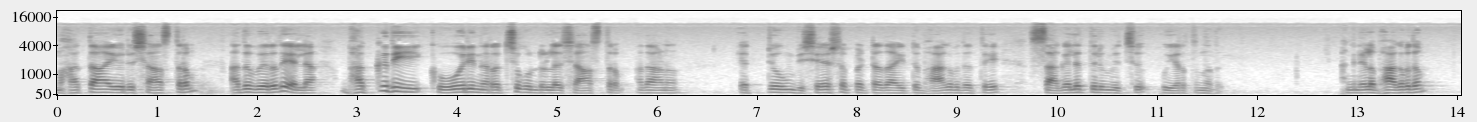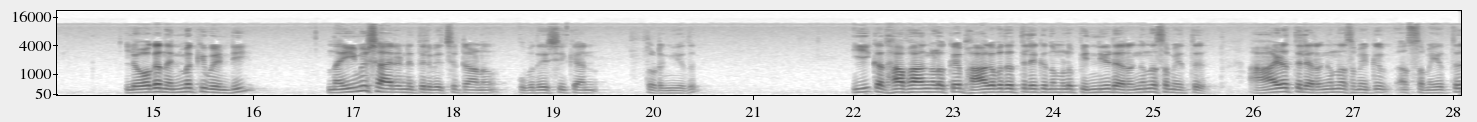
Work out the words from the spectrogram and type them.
മഹത്തായ ഒരു ശാസ്ത്രം അത് വെറുതെയല്ല ഭക്തി കോരി നിറച്ചുകൊണ്ടുള്ള ശാസ്ത്രം. അതാണ് ഏറ്റവും വിശേഷപ്പെട്ടതായിട്ട് ഭാഗവതത്തെ സകലത്തിലും വെച്ച് ഉയർത്തുന്നത്. അങ്ങനെയുള്ള ഭാഗവതം ലോക നന്മയ്ക്ക് വേണ്ടി നൈമിഷാരണ്യത്തിൽ വെച്ചിട്ടാണ് ഉപദേശിക്കാൻ തുടങ്ങിയത്. ഈ കഥാഭാഗങ്ങളൊക്കെ ഭാഗവതത്തിലേക്ക് നമ്മൾ പിന്നീട് ഇറങ്ങുന്ന സമയത്ത് ആഴത്തിൽ ഇറങ്ങുന്ന സമയത്ത് സമയത്ത്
